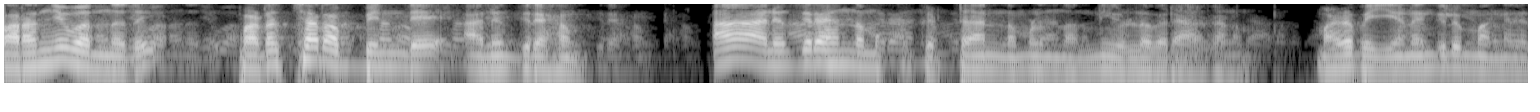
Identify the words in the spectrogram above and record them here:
പറഞ്ഞു വന്നത് പടച്ച റബ്ബിന്റെ അനുഗ്രഹം. ആ അനുഗ്രഹം നമുക്ക് കിട്ടാൻ നമ്മൾ നന്ദിയുള്ളവരാകണം. മഴ പെയ്യണമെങ്കിലും അങ്ങനെ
